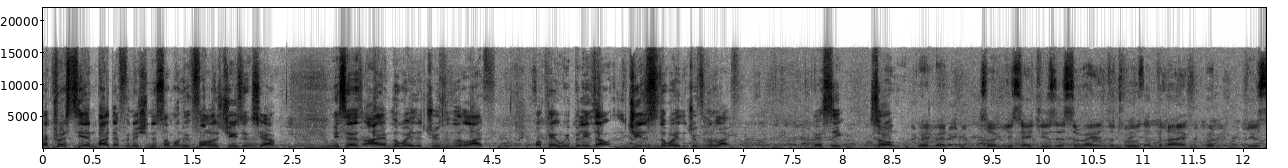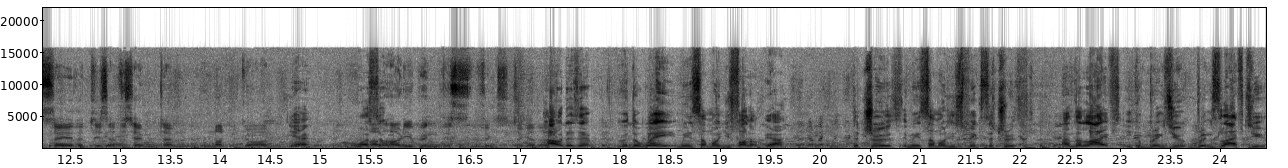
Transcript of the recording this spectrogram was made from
A Christian, by definition, is someone who follows Jesus, yeah? He says, I am the way, the truth, and the life. Okay, we believe that Jesus is the way, the truth, and the life. Yeah, see? So, Wait, wait. So you say Jesus is the way, the truth, and the life, but you say that he's at the same time not God. yeah. What's How, the, how do you bring these things together? How does it? The way means someone you follow, yeah. The truth it means someone who speaks the truth, and the life he can brings you brings life to you.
